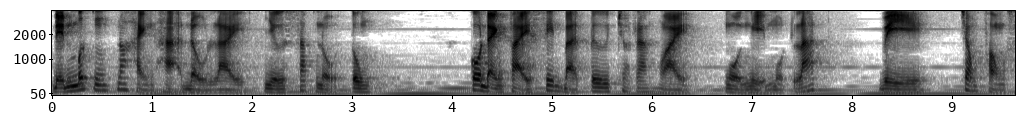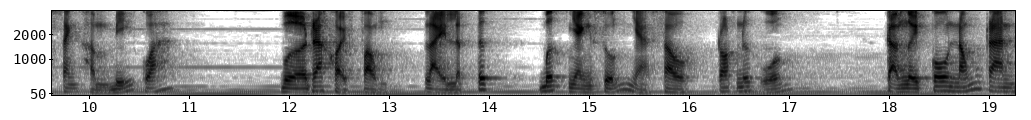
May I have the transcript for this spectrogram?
Đến mức nó hành hạ đầu lại như sắp nổ tung. Cô đành phải xin bà Tư cho ra ngoài, Ngồi nghỉ một lát, Vì trong phòng xanh hầm bí quá. Vừa ra khỏi phòng, Lại lập tức bước nhanh xuống nhà sau, Rót nước uống. Cả người cô nóng ran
